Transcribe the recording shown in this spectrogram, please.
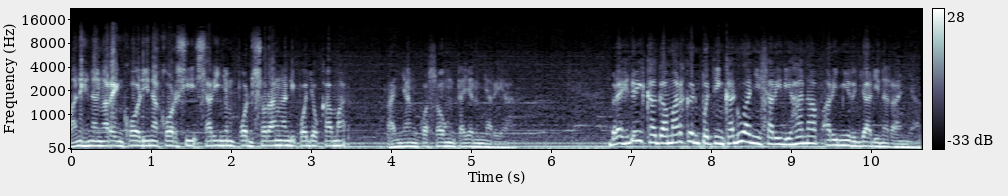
maneh na ngarengko dina korsi sari nyempod sorangan di pojok kamar. Ranyang kosong tayang nyaria Brehdei kagamarkan peting kedua nyisari dihanap Ari Mirja di naranyang.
